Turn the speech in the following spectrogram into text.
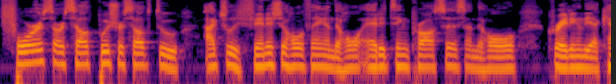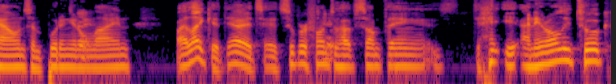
force ourselves, push ourselves to actually finish the whole thing and the whole editing process and the whole creating the accounts and putting it online. I like it. Yeah, it's it's super fun to have something, and it only took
